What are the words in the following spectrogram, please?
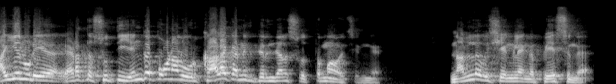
ஐயனுடைய இடத்த சுத்தி எங்க போனாலும் ஒரு களை கண்ணுக்கு தெரிஞ்சாலும் சுத்தமா வச்சுக்கோங்க நல்ல விஷயங்களை அங்க பேசுங்க.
